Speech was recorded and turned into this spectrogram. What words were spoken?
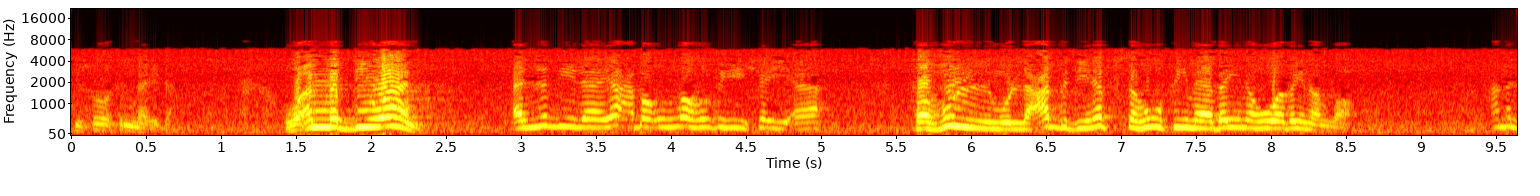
في سورة المائدة. وأما الديوان الذي لا يعبأ الله به شيئا فظلم العبد نفسه فيما بينه وبين الله. عمل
